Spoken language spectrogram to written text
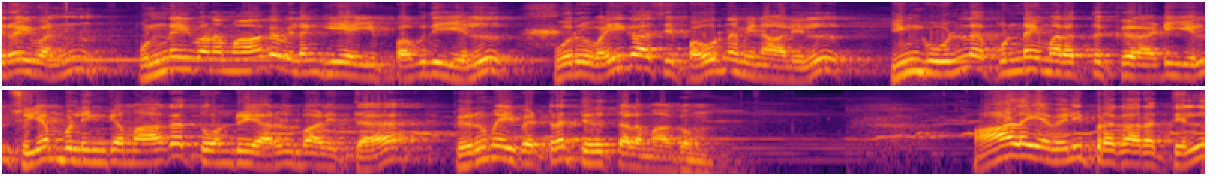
இறைவன் புன்னைவனமாக விளங்கிய இப்பகுதியில் ஒரு வைகாசி பௌர்ணமி நாளில் இங்கு உள்ள புன்னை மரத்துக்கு அடியில் சுயம்புலிங்கமாக தோன்றி அருள்பாலித்த பெருமை பெற்ற திருத்தலமாகும். ஆலய வெளிப்பிரகாரத்தில்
